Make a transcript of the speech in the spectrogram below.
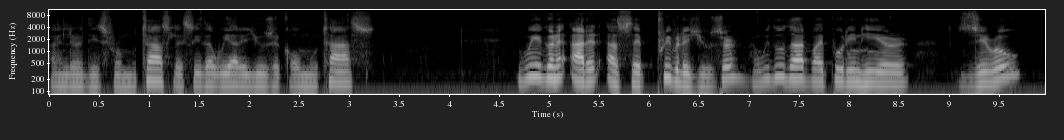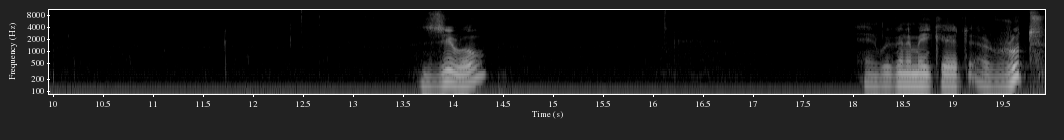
I learned this from Mutaz. Let's see that we add a user called Mutaz. We're going to add it as a privileged user and we do that by putting here 0 0 and we're going to make it a root.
